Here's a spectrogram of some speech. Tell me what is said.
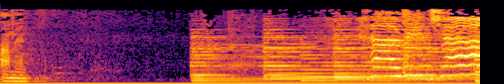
Amen. I reach out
